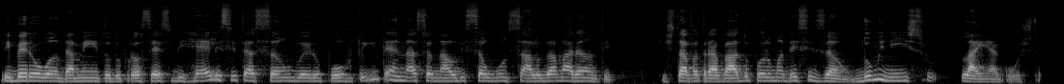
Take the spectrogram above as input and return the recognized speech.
liberou o andamento do processo de relicitação do Aeroporto Internacional de São Gonçalo do Amarante, que estava travado por uma decisão do ministro lá em agosto.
